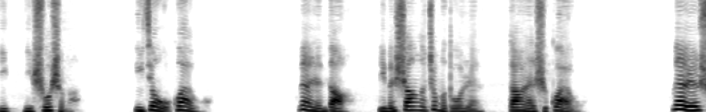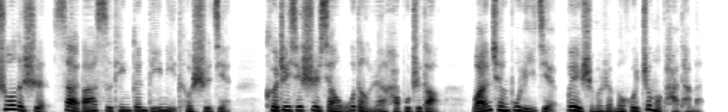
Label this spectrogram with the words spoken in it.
你你说什么？你叫我怪物？”那人道。你们伤了这么多人，当然是怪物。那人说的是塞巴斯汀跟迪米特事件，可这些事项五等人还不知道，完全不理解为什么人们会这么怕他们。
